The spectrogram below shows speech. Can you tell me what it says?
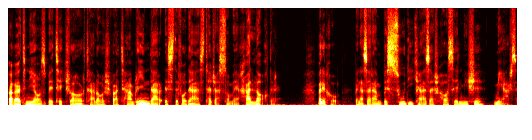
فقط نیاز به تکرار، تلاش و تمرین در استفاده از تجسم خلاق داره. ولی خب به نظرم به سودی که ازش حاصل میشه میارزه.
